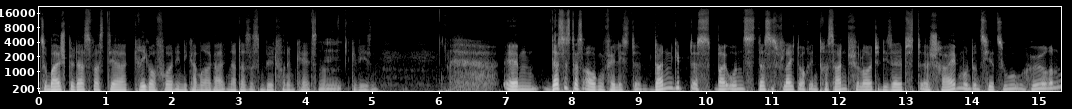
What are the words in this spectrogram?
Zum Beispiel das, was der Gregor vorhin in die Kamera gehalten hat. Das ist ein Bild von dem Kelsner mhm. gewesen. Ähm, das ist das Augenfälligste. Dann gibt es bei uns, das ist vielleicht auch interessant für Leute, die selbst äh, schreiben und uns hier zuhören,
